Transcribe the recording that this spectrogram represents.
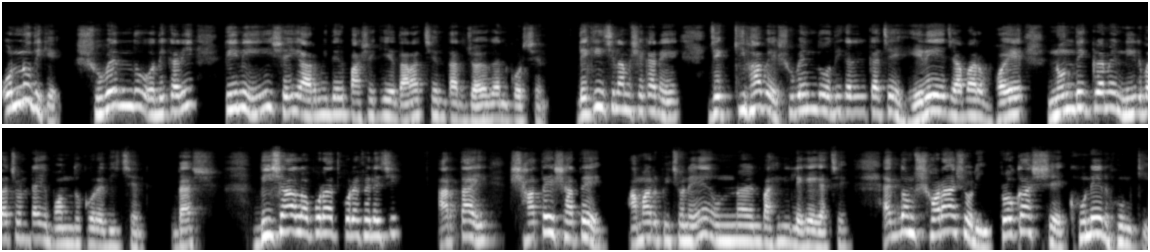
অন্যদিকে শুভেন্দু অধিকারী তিনি সেই আর্মিদের পাশে গিয়ে দাঁড়াচ্ছেন, তার জয়গান করছেন। দেখিয়েছিলাম সেখানে যে কীভাবে শুভেন্দু অধিকারীর কাছে হেরে যাবার ভয়ে নন্দীগ্রামের নির্বাচনটাই বন্ধ করে দিচ্ছেন। ব্যাস, বিশাল অপরাধ করে ফেলেছি। আর তাই সাথে সাথে আমার পিছনে উন্নয়ন বাহিনী লেগে গেছে। একদম সরাসরি, প্রকাশ্যে খুনের হুমকি।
